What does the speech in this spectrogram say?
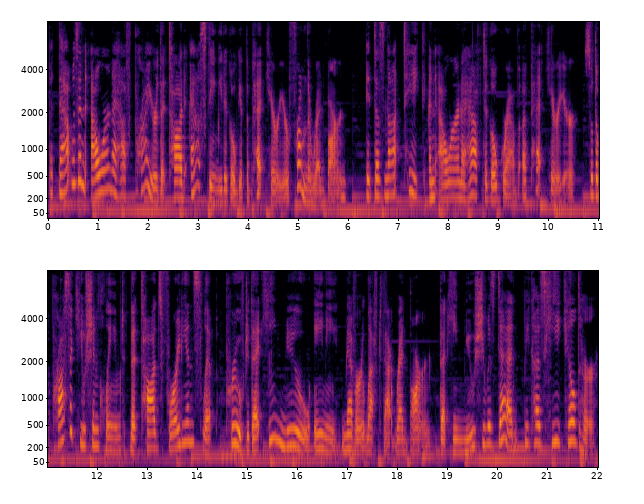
But that was an hour and a half prior that Todd asked Amy to go get the pet carrier from the red barn. It does not take an hour and a half to go grab a pet carrier. So the prosecution claimed that Todd's Freudian slip proved that he knew Amy never left that red barn, that he knew she was dead because he killed her,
